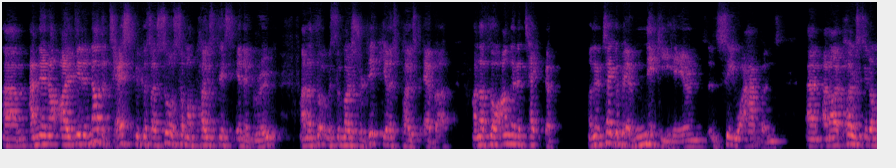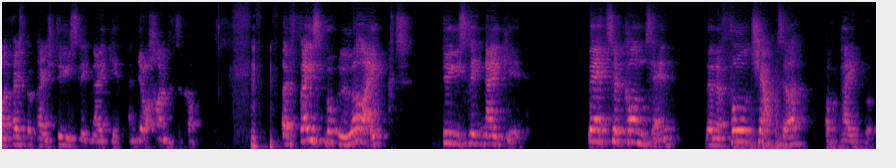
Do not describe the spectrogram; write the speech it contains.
Um, and then I did another test because I saw someone post this in a group and I thought it was the most ridiculous post ever. And I thought, I'm going to take the I'm going to take a bit of Nicky here and, and see what happens. And, and I posted on my Facebook page, Do You Sleep Naked? And there were hundreds of comments. but Facebook liked Do You Sleep Naked better content than a full chapter of a paid book.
